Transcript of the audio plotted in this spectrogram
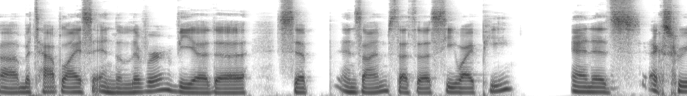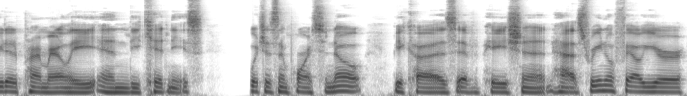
uh, metabolized in the liver via the CYP enzymes, that's a CYP, and it's excreted primarily in the kidneys, which is important to note because if a patient has renal failure,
